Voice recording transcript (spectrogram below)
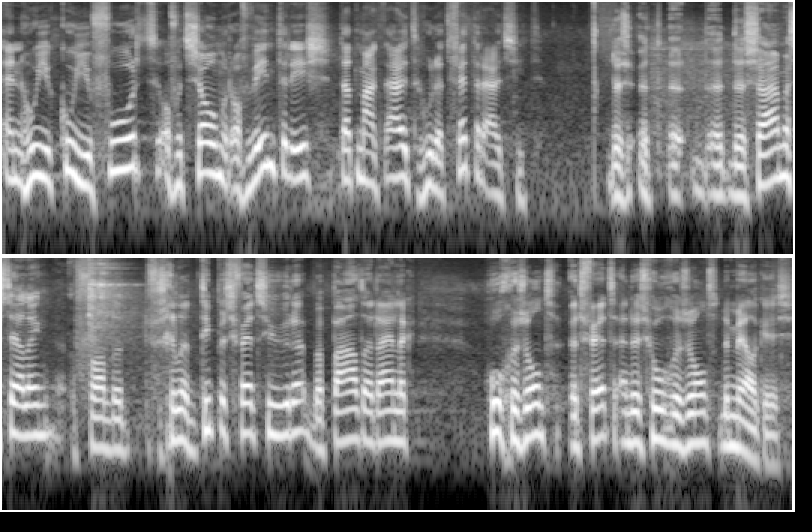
En hoe je koeien voert, of het zomer of winter is, dat maakt uit hoe dat vet eruit ziet. Dus het, eh, de, de samenstelling van de verschillende types vetzuren bepaalt uiteindelijk hoe gezond het vet en dus hoe gezond de melk is?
